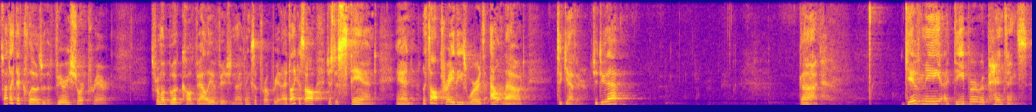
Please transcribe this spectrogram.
So I'd like to close with a very short prayer. From a book called Valley of Vision that I think is appropriate. I'd like us all just to stand and let's all pray these words out loud together. Would you do that? God, give me a deeper repentance,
